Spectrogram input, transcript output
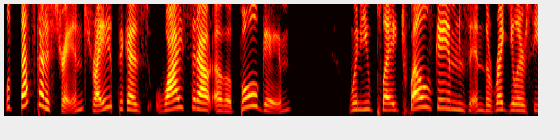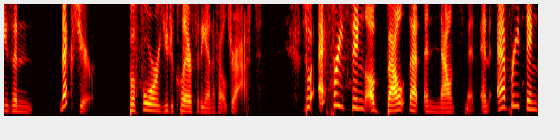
Well, that's kind of strange, right? Because why sit out of a bowl game when you play 12 games in the regular season next year before you declare for the NFL draft? So, everything about that announcement and everything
